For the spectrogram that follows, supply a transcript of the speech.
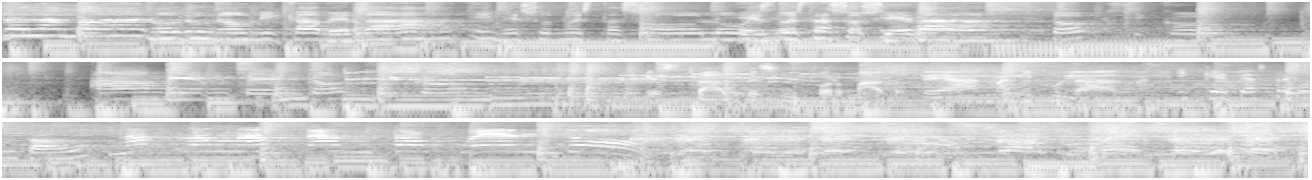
De la mano de una única verdad, en eso no estás solo, es nuestra sociedad. Tóxico, ambiente tóxico. Estás desinformado. Te han manipulado. ¿Y qué te has preguntado? Detox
